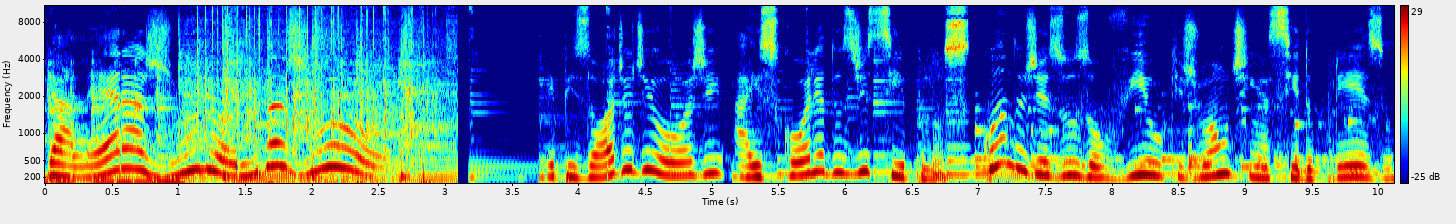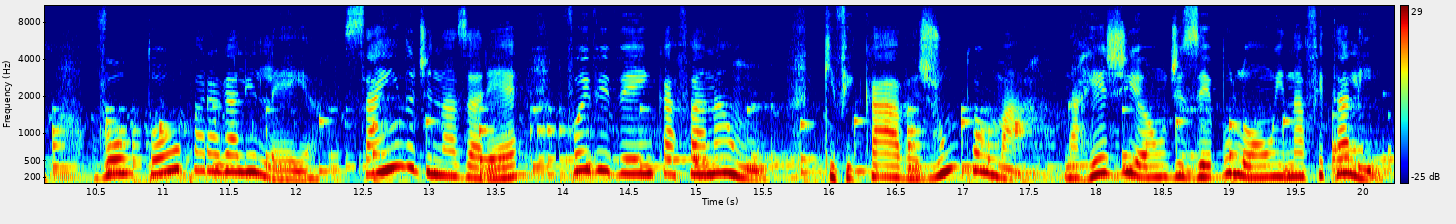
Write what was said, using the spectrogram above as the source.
Galera Júnior Ibaju! Episódio de hoje: A escolha dos discípulos. Quando Jesus ouviu que João tinha sido preso, voltou para Galiléia. Saindo de Nazaré, foi viver em Cafarnaum, que ficava junto ao mar, na região de Zebulon e Naphtali,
